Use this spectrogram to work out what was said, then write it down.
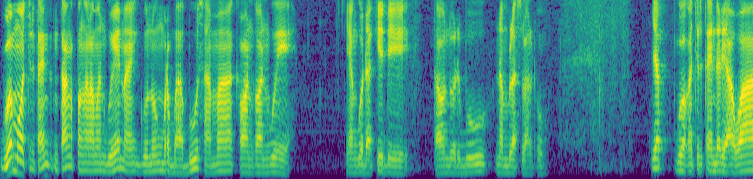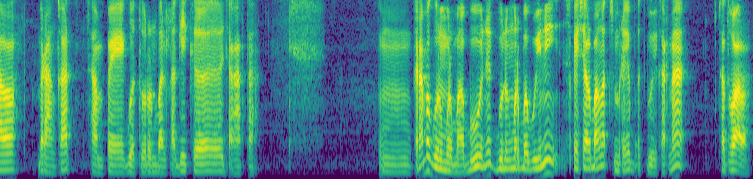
Gue mau ceritain tentang pengalaman gue naik gunung merbabu sama kawan-kawan gue yang gue daki di tahun 2016 lalu Yap, gue akan ceritain dari awal berangkat sampai gue turun balik lagi ke Jakarta. Hmm, kenapa Gunung Merbabu? Ini Gunung Merbabu ini spesial banget sebenarnya buat gue karena satu hal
